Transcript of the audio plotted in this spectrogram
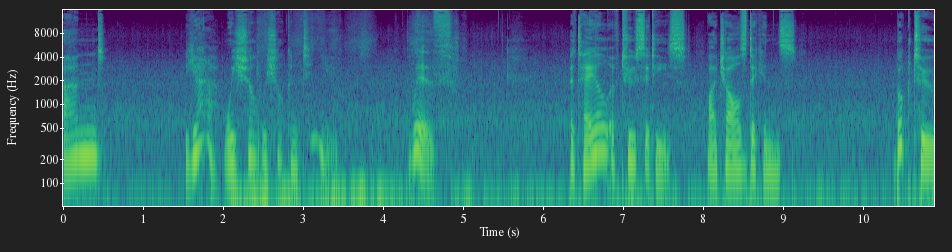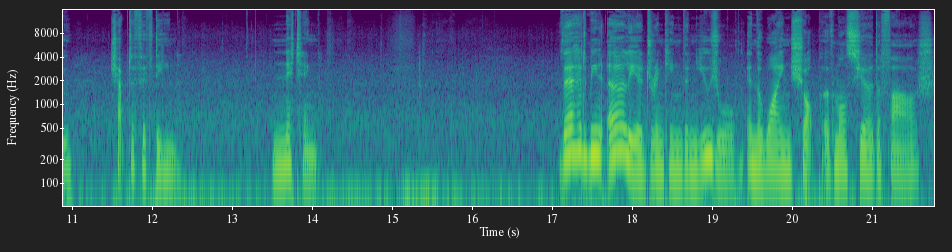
and yeah, we shall we shall continue with A Tale of Two Cities by Charles Dickens. Book 2, Chapter 15. Knitting. There had been earlier drinking than usual in the wine shop of Monsieur Defarge.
